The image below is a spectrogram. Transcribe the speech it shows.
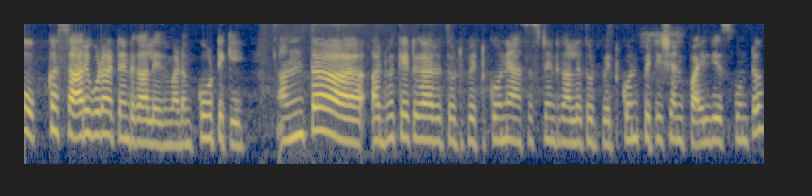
ఒక్కసారి కూడా అటెండ్ కాలేదు మేడం కోర్టుకి. అంతా అడ్వకేట్ గారితో పెట్టుకొని అసిస్టెంట్ గారితో పెట్టుకొని పిటిషన్ ఫైల్ చేసుకుంటూ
